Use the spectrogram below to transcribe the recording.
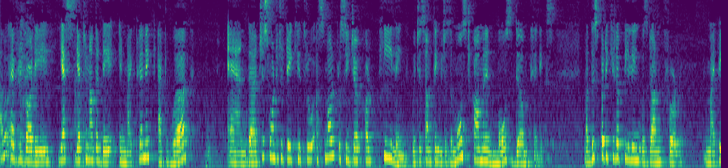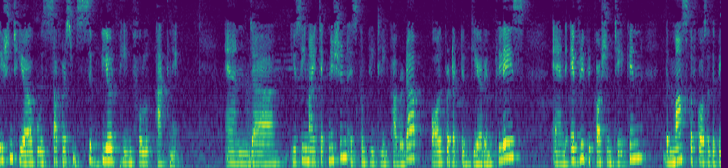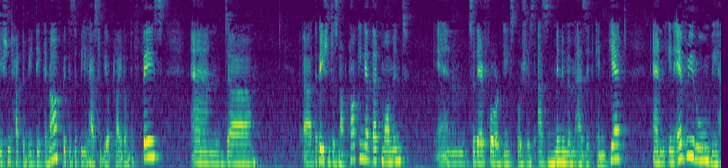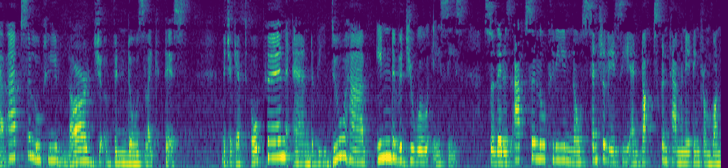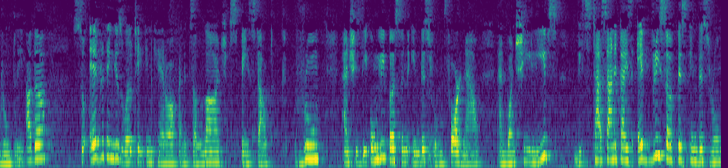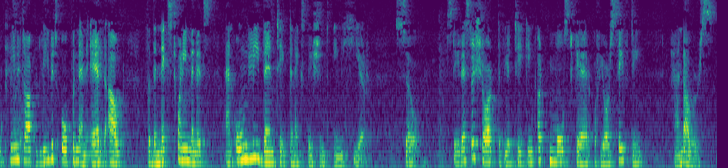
Hello, everybody. Yes, yet another day in my clinic at work. And uh, just wanted to take you through a small procedure called peeling, which is something which is the most common in most derm clinics. Now, this particular peeling was done for my patient here who suffers from severe painful acne. And uh, you see my technician is completely covered up, all protective gear in place, and every precaution taken the mask, of course, of the patient had to be taken off because the peel has to be applied on the face. And uh, uh, the patient is not talking at that moment. And so therefore the exposure is as minimum as it can get. And in every room, we have absolutely large windows like this, which are kept open. And we do have individual ACs. So there is absolutely no central AC and ducts contaminating from one room to the other. So everything is well taken care of and it's a large spaced out room and she's the only person in this room for now. And once she leaves, we sanitize every surface in this room, clean it up, leave it open and aired out for the next 20 minutes and only then take the next patient in here. So Stay rest assured that we are taking utmost care of your safety and ours.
